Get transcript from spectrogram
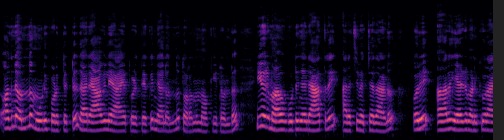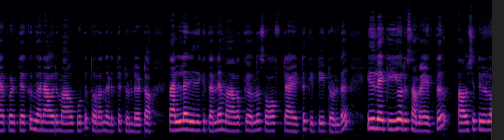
അതിനെ ഒന്ന് മൂടി കൊടുത്തിട്ട് ഇതാ രാവിലെ ആയപ്പോഴത്തേക്ക് ഞാൻ ഒന്ന് തുറന്ന് നോക്കിയിട്ടുണ്ട്. ഈ ഒരു മാവ് കൂട്ടി ഞാൻ രാത്രി അരച്ച് വെച്ചതാണ്. ഒരു ആറ് ഏഴ് മണിക്കൂറായപ്പോഴത്തേക്കും ഞാൻ ആ ഒരു മാവ് കൂട്ട് തുറന്നെടുത്തിട്ടുണ്ട് കേട്ടോ. നല്ല രീതിക്ക് തന്നെ മാവൊക്കെ ഒന്ന് സോഫ്റ്റായിട്ട് കിട്ടിയിട്ടുണ്ട്. ഇതിലേക്ക് ഈ ഒരു സമയത്ത് ആവശ്യത്തിനുള്ള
